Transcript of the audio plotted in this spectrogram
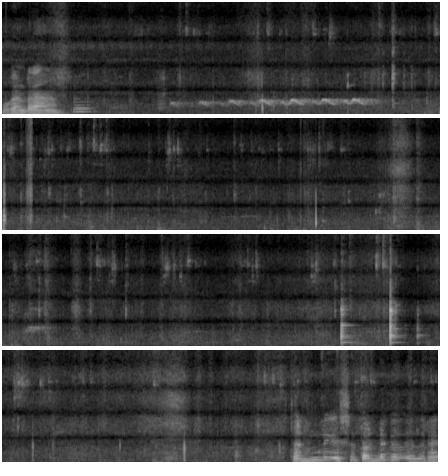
ಹೋಗಣ್ರಾ? ತಣ್ಣಗೆ ಎಷ್ಟು ತಣ್ಣಗಾದ್ರೆ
